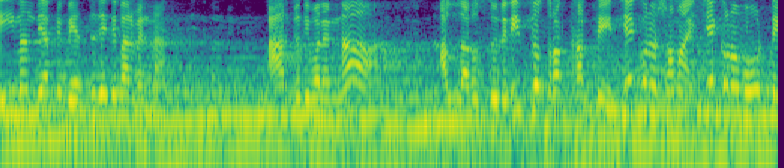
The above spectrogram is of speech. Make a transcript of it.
এই ইমান দিয়ে আপনি বেঁচতে যাইতে পারবেন না। আর যদি বলেন, না আল্লাহ রসুলের ইজ্জত রক্ষার্থে যে কোনো সময়, যে কোনো মুহূর্তে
